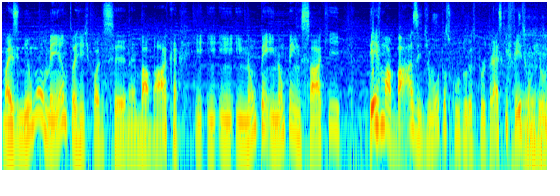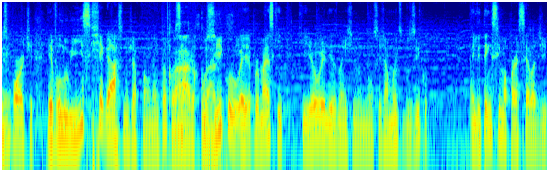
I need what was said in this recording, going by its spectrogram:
Mas em nenhum momento a gente pode ser né, babaca em, em, em, não, em não pensar que teve uma base de outras culturas por trás que fez com uhum. que o uhum. esporte evoluísse e chegasse no Japão, né? Então, tipo claro, assim, claro. o Zico, é, por mais que, que eu e Elias não, não seja muito do Zico, ele tem sim uma parcela de,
